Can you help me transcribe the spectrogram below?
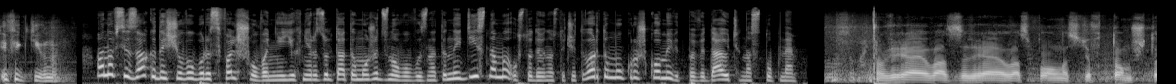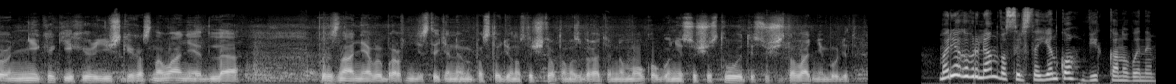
эффективно. А на всі закиди, що вибори сфальшовані, їхні результати можуть знову визнати недійсними, у 194-му окружкомі відповідають наступне. Уверяю вас, заверяю вас полностью в том, что никаких юридических оснований для признания выборов недействительными по 194 избирательному округу не существует и существовать не будет. Марія Гаврилян, Василь Саєнко, Вікка Новини.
